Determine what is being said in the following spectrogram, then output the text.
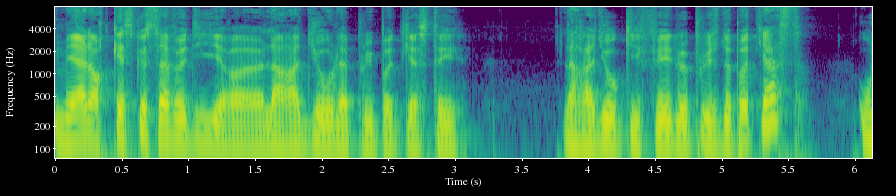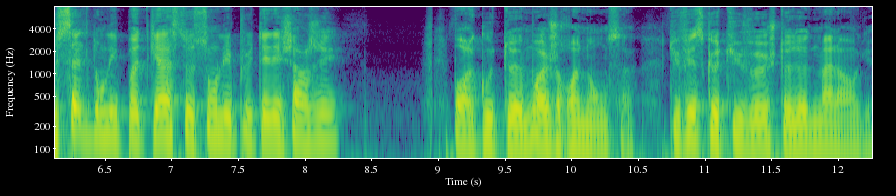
mais alors qu'est-ce que ça veut dire euh, la radio la plus podcastée? La radio qui fait le plus de podcasts? Ou celle dont les podcasts sont les plus téléchargés? Bon écoute, euh, moi je renonce. Tu fais ce que tu veux, je te donne ma langue.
